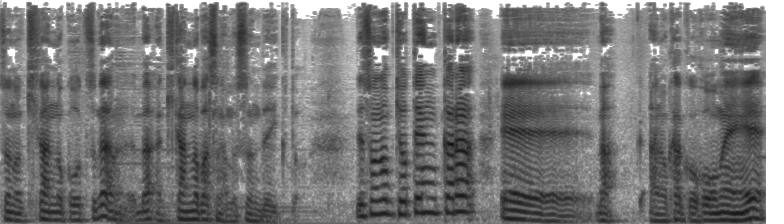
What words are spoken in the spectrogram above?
その機関の交通が、うん、機関のバスが結んでいくと。でその拠点から、えーまあ、あの各方面へ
